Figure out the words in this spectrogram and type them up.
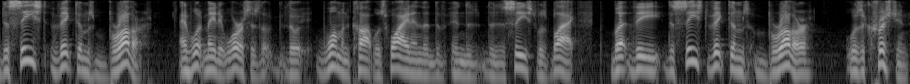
deceased victim's brother, and what made it worse is the the woman cop was white and the and the, the deceased was black, but the deceased victim's brother was a Christian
